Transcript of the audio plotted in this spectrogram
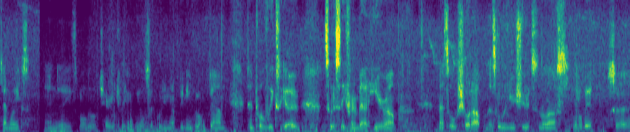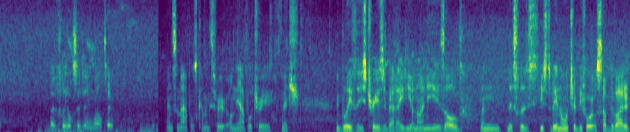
10 weeks. And a small little cherry tree we also put in at the beginning of lockdown 10, 12 weeks ago. Sort of see from about here up. That's all shot up. That's all the new shoots in the last little bit. So hopefully also doing well too. And some apples coming through on the apple tree, which we believe these trees are about 80 or 90 years old when this was used to be an orchard before it was subdivided.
